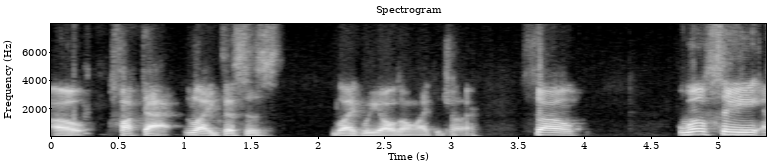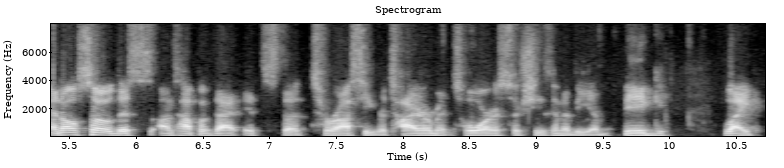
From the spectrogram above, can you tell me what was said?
oh fuck that like this is like we all don't like each other so we'll see. And also, this on top of that, it's the Taurasi retirement tour, so she's going to be a big, like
